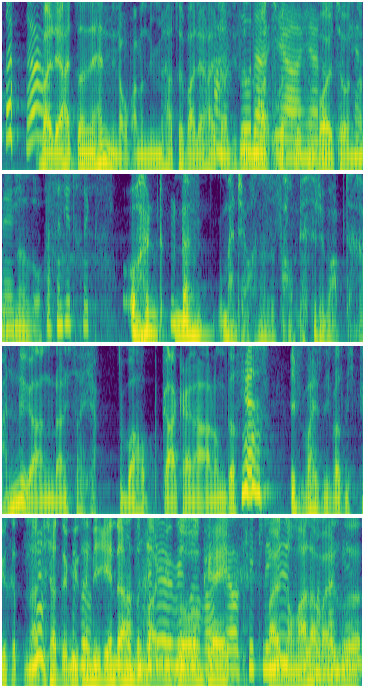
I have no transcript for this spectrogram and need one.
weil der halt seine Handy noch auf anonym hatte, weil er halt da Ach diese so, Nummer da- zurückrufen ja, ja, wollte das und dann ich. ne, so. Das sind die Tricks. Und dann meinte er auch nur so, warum bist du denn überhaupt dran gegangen? Dann ich sage, ich habe überhaupt gar keine Ahnung. Das, Ja. Ich weiß nicht, was mich geritten hat. Ich hatte irgendwie das So- Handy eh in der so Hand und war irgendwie so, okay. Ja, okay, klingelt, weil normalerweise,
